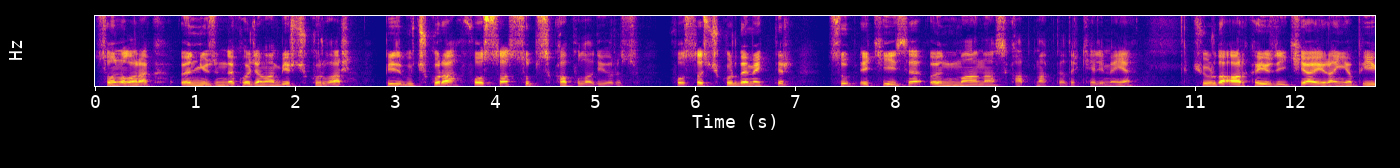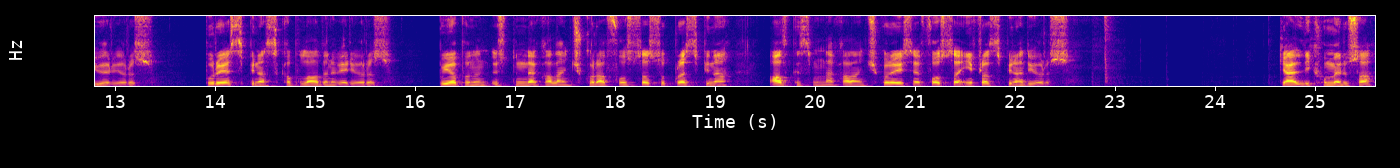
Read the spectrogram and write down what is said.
Son olarak ön yüzünde kocaman bir çukur var. Biz bu çukura fossa subscapula diyoruz. Fossa çukur demektir. Sub eki ise ön manası katmaktadır kelimeye. Şurada arka yüzü ikiye ayıran yapıyı görüyoruz. Buraya spina scapula adını veriyoruz. Bu yapının üstünde kalan çukura fossa supraspina, alt kısmında kalan çukura ise fossa infraspina diyoruz. Geldik humerus'a.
